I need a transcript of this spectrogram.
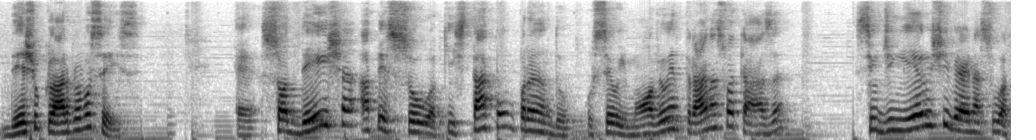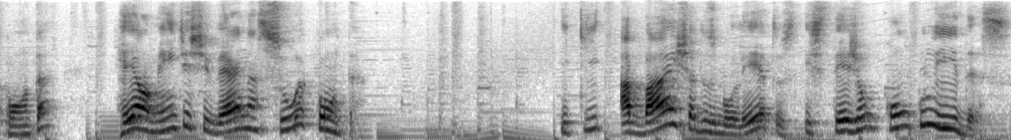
deixo claro para vocês, é, só deixa a pessoa que está comprando o seu imóvel entrar na sua casa se o dinheiro estiver na sua conta, realmente estiver na sua conta. E que a baixa dos boletos estejam concluídas.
